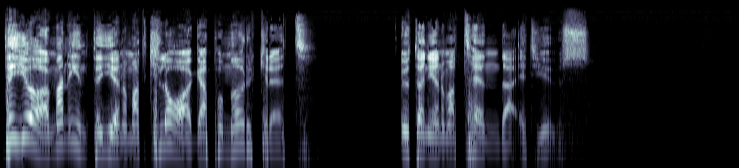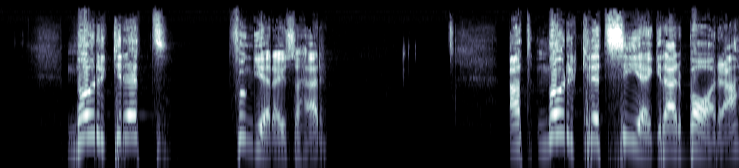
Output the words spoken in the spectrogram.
Det gör man inte genom att klaga på mörkret, utan genom att tända ett ljus. Mörkret fungerar ju så här, att mörkret segrar bara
